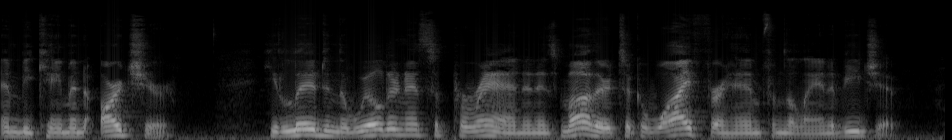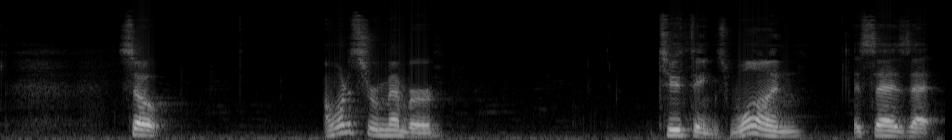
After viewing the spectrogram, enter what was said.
and became an archer." He lived in the wilderness of Paran, and his mother took a wife for him from the land of Egypt. So, I want us to remember two things. One, it says that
